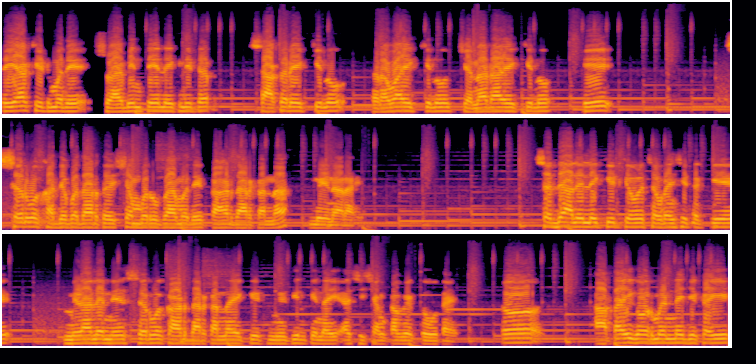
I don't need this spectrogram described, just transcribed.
तर या किटमध्ये सोयाबीन तेल एक लिटर साखर एक किलो रवा एक किलो चना डाळ एक किलो हे सर्व खाद्यपदार्थ शंभर रुपयामध्ये कार्ड धारकांना मिळणार आहे. सध्या आलेले किट केवळ चौऱ्याऐंशी टक्के मिळाल्याने सर्व कार्ड धारकांना हे किट मिळतील की नाही अशी शंका व्यक्त होत आहे. तर आताही गव्हर्नमेंटने जे काही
